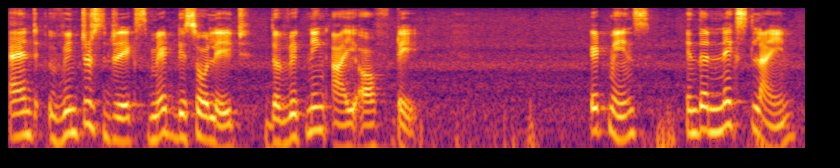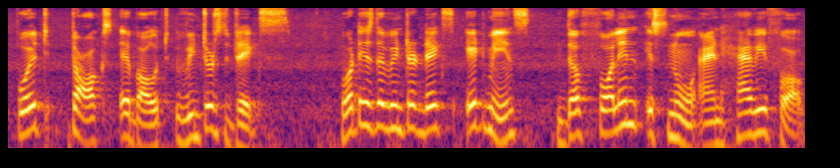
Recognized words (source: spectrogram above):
and winter's drakes made desolate the weakening eye of day. It means in the next line, poet talks about winter's drakes. What is the winter drakes? It means the fallen snow and heavy fog.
